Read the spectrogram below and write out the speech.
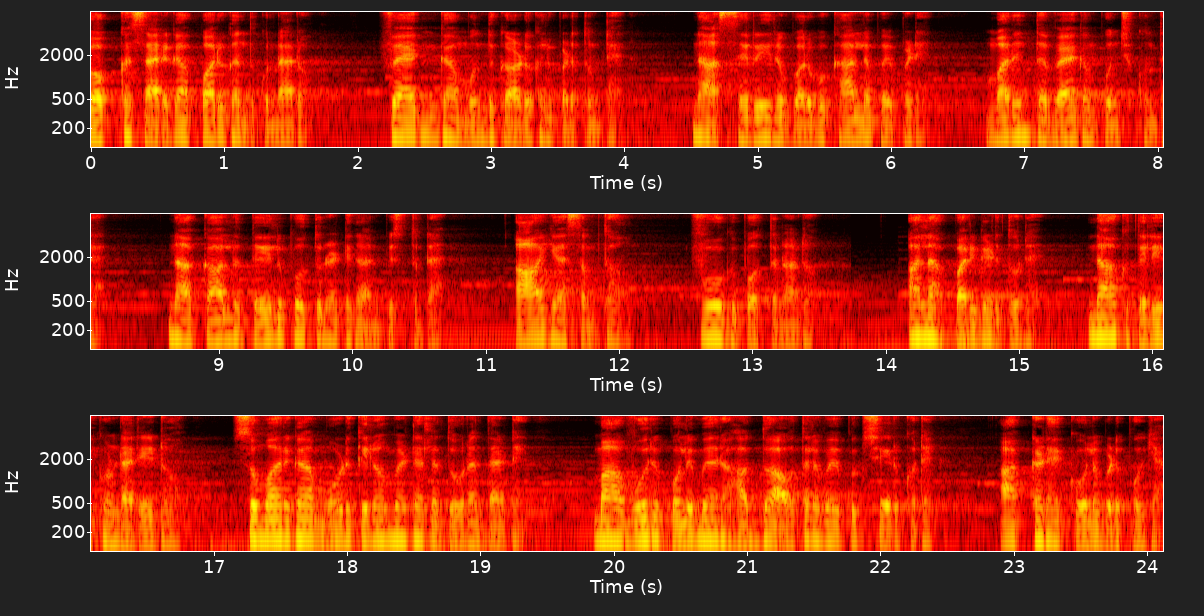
ఒక్కసారిగా పరుగందుకున్నారు వేగంగా ముందుకు అడుగులు పడుతుంటే నా శరీర బరువు కాళ్ళపై పడి మరింత వేగం పుంజుకుంది. నా కాళ్ళు తేలిపోతున్నట్టుగా అనిపిస్తుంటే ఆయాసంతో ఊగిపోతున్నాను. అలా పరిగెడుతూనే నాకు తెలియకుండా రేటు సుమారుగా మూడు కిలోమీటర్ల దూరం దాటి మా ఊరి పొలిమేర హద్దు అవతల వైపుకి చేరుకుని అక్కడే కూలబడిపోయా.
